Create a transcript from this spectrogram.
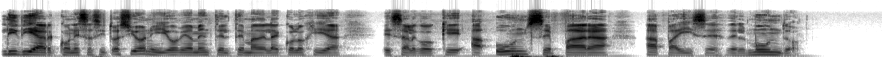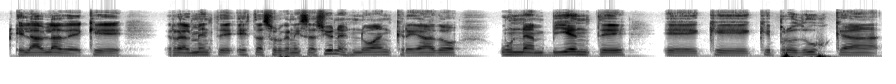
lidiar con esa situación y obviamente el tema de la ecología es algo que aún separa a países del mundo. Él habla de que realmente estas organizaciones no han creado un ambiente eh, que, que produzca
